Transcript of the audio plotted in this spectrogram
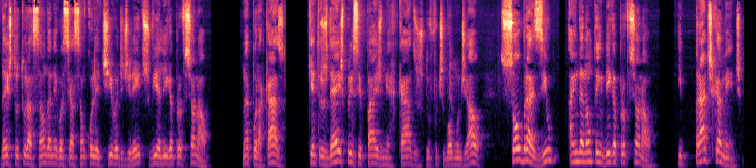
da estruturação da negociação coletiva de direitos via liga profissional. Não é por acaso que entre os dez principais mercados do futebol mundial, só o Brasil ainda não tem liga profissional. E praticamente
